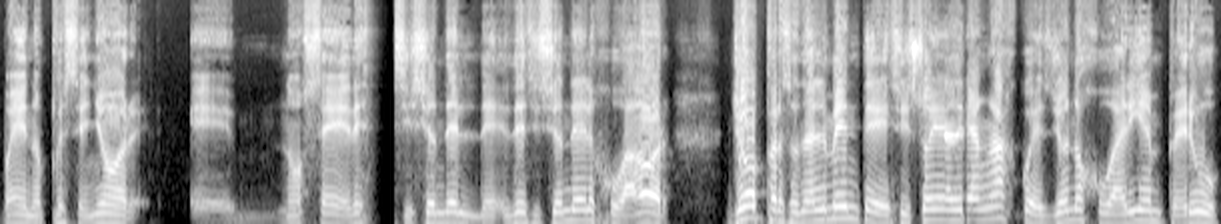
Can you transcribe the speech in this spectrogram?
Bueno, pues señor, eh, no sé, decisión del, de- decisión del jugador. Yo personalmente, si soy Adrián Ascuez, yo no jugaría en Perú.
